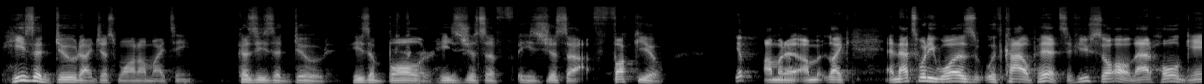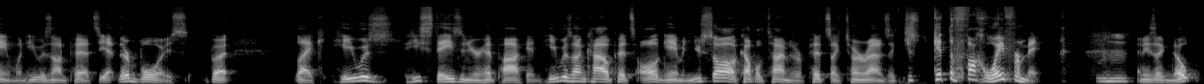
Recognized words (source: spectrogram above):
He's a dude I just want on my team because he's a dude. He's a baller. He's just a he's just a fuck you. Yep. I'm gonna I'm like, and that's what he was with Kyle Pitts. If you saw that whole game when he was on Pitts, yeah, they're boys, but like he was he stays in your hip pocket. He was on Kyle Pitts all game, and you saw a couple times where Pitts like turned around and was like, just get the fuck away from me. Mm-hmm. And he's like, Nope.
